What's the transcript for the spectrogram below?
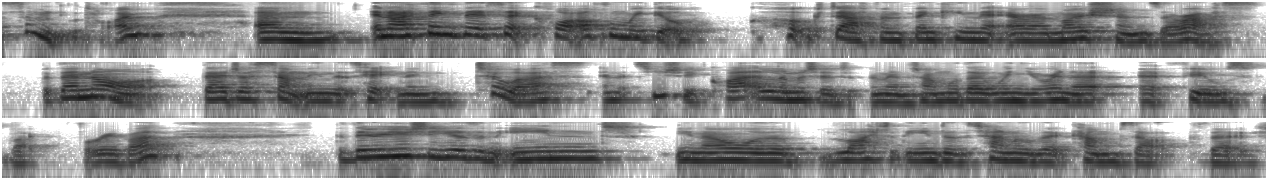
some of the time. Um, and I think that's it. Quite often we get hooked up in thinking that our emotions are us, but they're not they're just something that's happening to us, and it's usually quite a limited amount of time. Although when you're in it, it feels like forever. But there usually is an end, you know, or a light at the end of the tunnel that comes up that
